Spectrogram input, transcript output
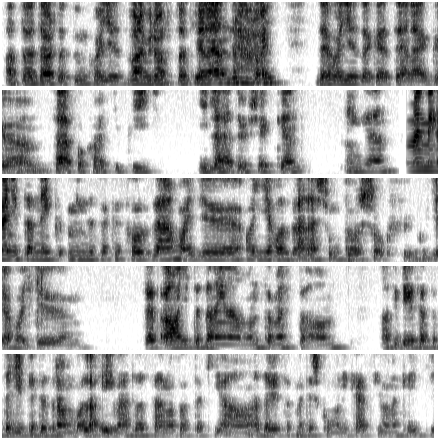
attól tartottunk, hogy ez valami rosszat jelent, de hogy, de hogy ezeket tényleg ö, felfoghatjuk így, így lehetőségként. Igen. Meg még annyit tennék mindezekhez hozzá, hogy, hogy a hozzáállásunktól sok függ, ugye, hogy tehát annyit az elején elmondtam ezt a az idézetet egyébként ez Rambala Évától származott, aki a, az erőszakmentes kommunikációnak egy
